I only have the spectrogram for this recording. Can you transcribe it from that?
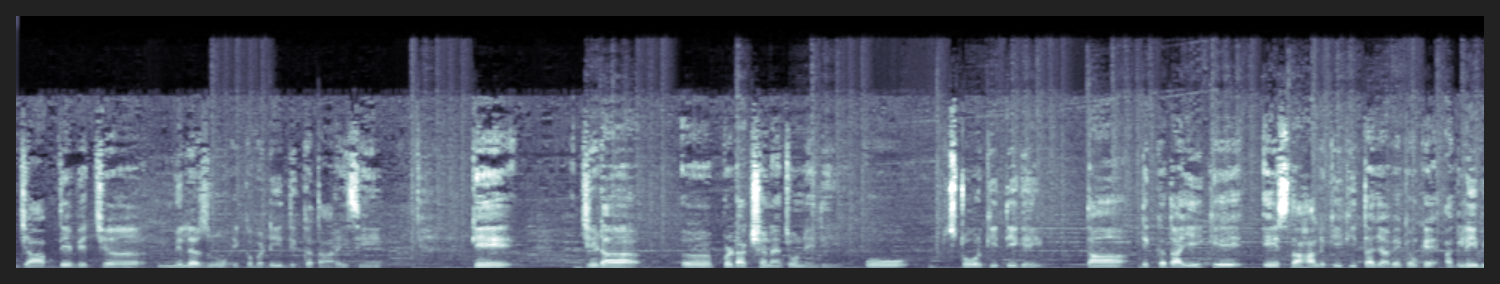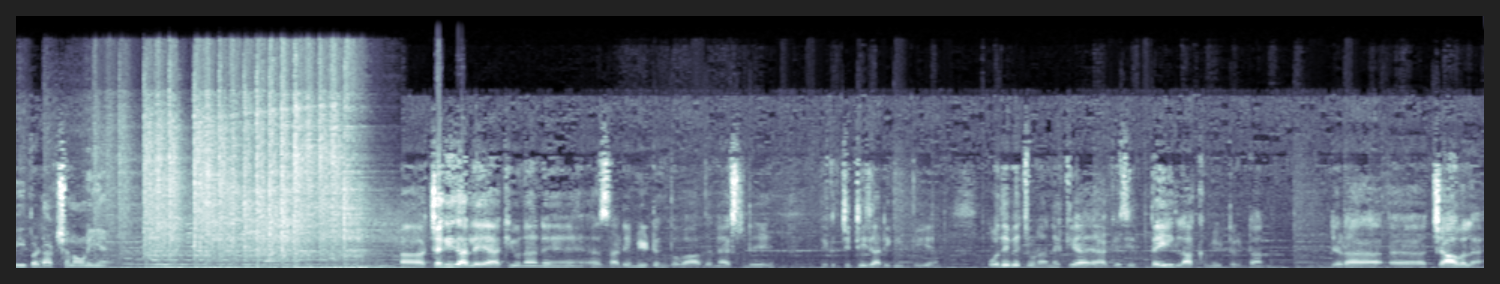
ਪੰਜਾਬ ਦੇ ਵਿੱਚ ਮਿਲਰਸ ਨੂੰ ਇੱਕ ਵੱਡੀ ਦਿੱਕਤ ਆ ਰਹੀ ਸੀ ਕਿ ਜਿਹੜਾ ਪ੍ਰੋਡਕਸ਼ਨ ਹੈ ਝੋਨੇ ਦੀ ਉਹ ਸਟੋਰ ਕੀਤੀ ਗਈ। ਤਾਂ ਦਿੱਕਤ ਆਈ ਕਿ ਇਸ ਦਾ ਹੱਲ ਕੀ ਕੀਤਾ ਜਾਵੇ ਕਿਉਂਕਿ ਅਗਲੀ ਵੀ ਪ੍ਰੋਡਕਸ਼ਨ ਆਉਣੀ ਹੈ। ਚੰਗੀ ਗੱਲ ਇਹ ਆ ਕਿ ਉਹਨਾਂ ਨੇ ਅ, ਸਾਡੀ ਮੀਟਿੰਗ ਤੋਂ ਬਾਅਦ ਨੈਕਸਟ ਡੇ ਇੱਕ ਚਿੱਠੀ ਜਾਰੀ ਕੀਤੀ ਹੈ। ਉਹਦੇ ਵਿੱਚ ਉਹਨਾਂ ਨੇ ਕਿਹਾ ਆ ਕਿ ਅਸੀਂ 23 ਲੱਖ ਮੀਟਰ ਟਨ ਜਿਹੜਾ ਚਾਵਲ ਹੈ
